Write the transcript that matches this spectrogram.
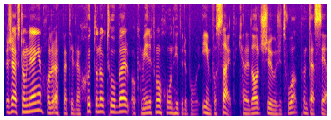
Försöksnomineringen håller öppen till den 17 oktober och mer information hittar du på vår infosajt kandidat2022.se.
